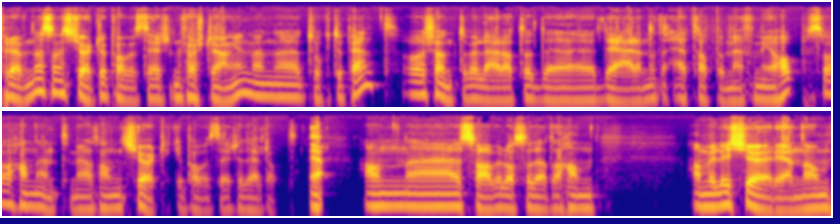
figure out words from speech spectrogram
prøvene, så han kjørte power stage den første gangen, men eh, tok det pent. Og skjønte vel der at det, det er en etappe med for mye hopp, så han endte med at han kjørte ikke power stage i det hele tatt. Ja. Han uh, sa vel også det at han, han ville kjøre gjennom,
